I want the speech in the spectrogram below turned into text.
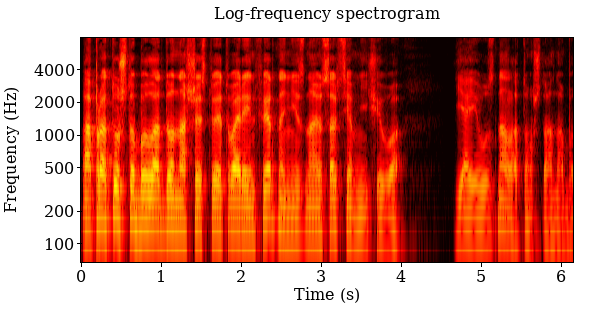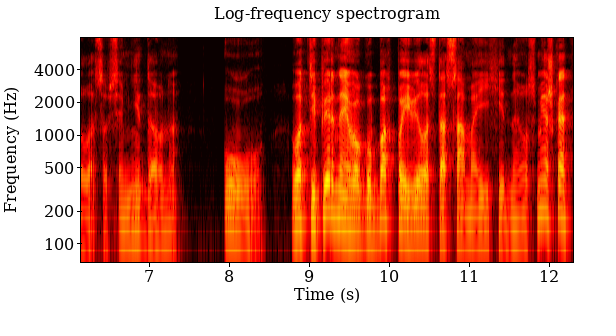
А про ту, что было до нашествия твари Инферно, не знаю совсем ничего. Я и узнал о том, что она была совсем недавно. У, вот теперь на его губах появилась та самая ехидная усмешка,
